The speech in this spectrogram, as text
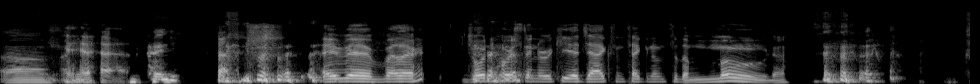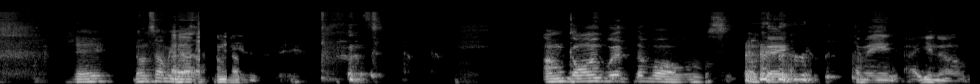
Um, Yeah. Andy. Amen, brother. Jordan Horston and Rickea Jackson taking them to the moon. Jay, don't tell me Uh, that. I mean, I'm going with the Vols. Okay. I mean, you know,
